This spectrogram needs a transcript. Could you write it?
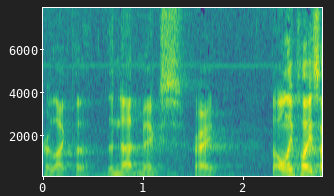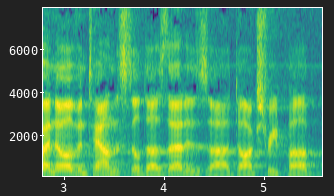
or like the, the nut mix, right? The only place I know of in town that still does that is uh, Dog Street Pub.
